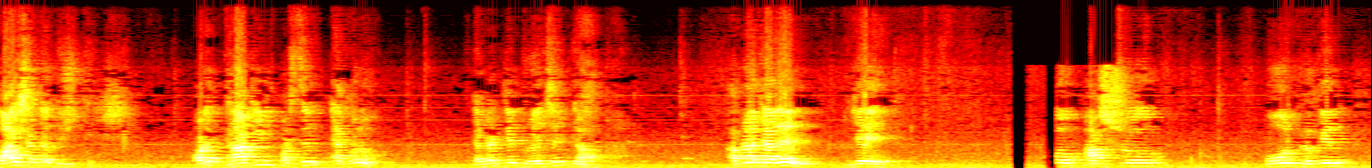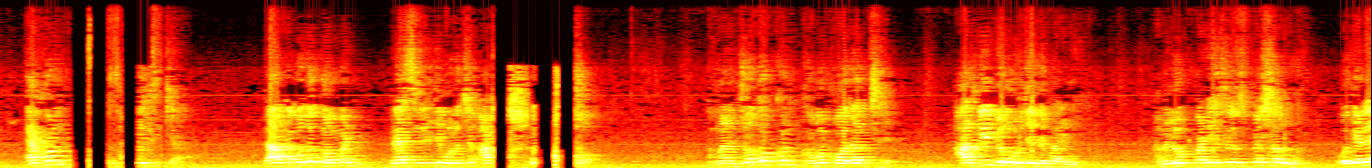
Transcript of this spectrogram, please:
বাইশ হাজার দুইশো তিরিশ। অর্থাৎ থার্টিন পার্সেন্ট এখনও এফেক্টেড রয়েছে গ্রাহকরা। আপনারা জানেন যে আটশো পোল লোকের এখন কালকে বোধ গভর্নমেন্ট প্রেস রিলিজে বলেছে আটশো। মানে যতক্ষণ খবর পাওয়া যাচ্ছে, আজকেই ডম্বুর যেতে পারিনি। আমি লোক পাঠিয়েছিলাম স্পেশাল ওইখানে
